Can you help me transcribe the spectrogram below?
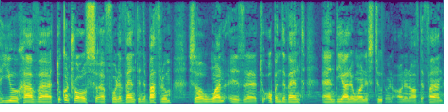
you have uh, two controls uh, for the vent in the bathroom. So one is uh, to open the vent and the other one is to turn on and off the fan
